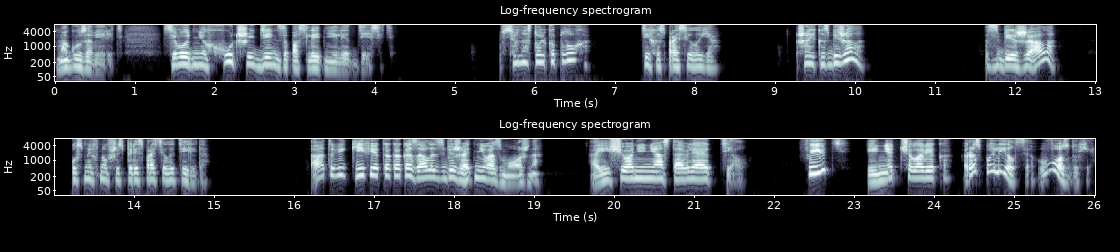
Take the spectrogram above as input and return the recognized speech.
«Могу заверить, сегодня худший день за последние лет десять». Все настолько плохо?» — тихо спросила я. «Шайка сбежала?» «Сбежала?» — усмехнувшись, переспросила Тильда. «От Викифия, как оказалось, сбежать невозможно. А еще они не оставляют тел. Фьють, и нет человека. Распылился в воздухе.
